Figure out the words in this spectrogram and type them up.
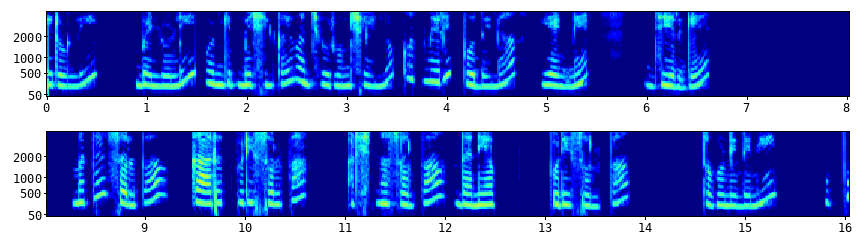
ಈರುಳ್ಳಿ, ಬೆಳ್ಳುಳ್ಳಿ, ಒಣಗಿದ ಮೆಣಸಿನ್ಕಾಯಿ, ಒಂಚೂರು ಹುಣಸೆಹಣ್ಣು ಕೊತ್ತಂಬರಿ ಪುದೀನ, ಎಣ್ಣೆ, ಜೀರಿಗೆ ಮತ್ತು ಸ್ವಲ್ಪ ಖಾರದ ಪುಡಿ ಸ್ವಲ್ಪ ಅರಿಶಿನ ಸ್ವಲ್ಪ, ಧನಿಯಾ ಪುಡಿ ಸ್ವಲ್ಪ ತೊಗೊಂಡಿದ್ದೀನಿ. ಉಪ್ಪು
